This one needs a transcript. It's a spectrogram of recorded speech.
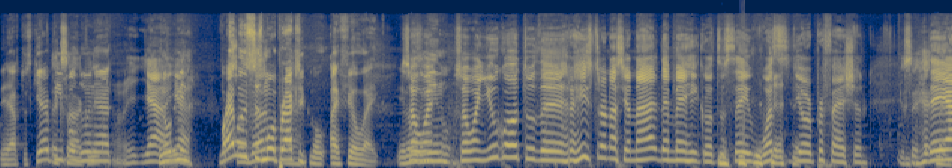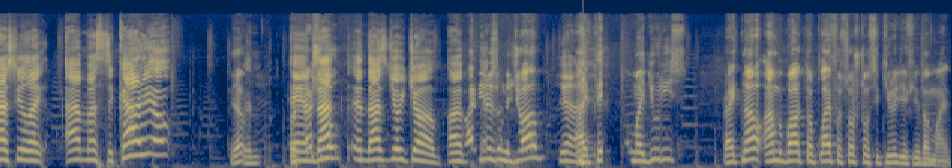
They have to scare people doing that. Uh, exactly. Yeah, You know what yeah. I mean? Violence is that- more practical, I feel like. You know so when I mean? so when you go to the Registro Nacional de Mexico to say what's your profession, you say they ask you like, "I'm a sicario," Yep. and and that and that's your job. Uh, Five years on the job. yeah, I pay all my duties. Right now, I'm about to apply for Social Security if you don't mind.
